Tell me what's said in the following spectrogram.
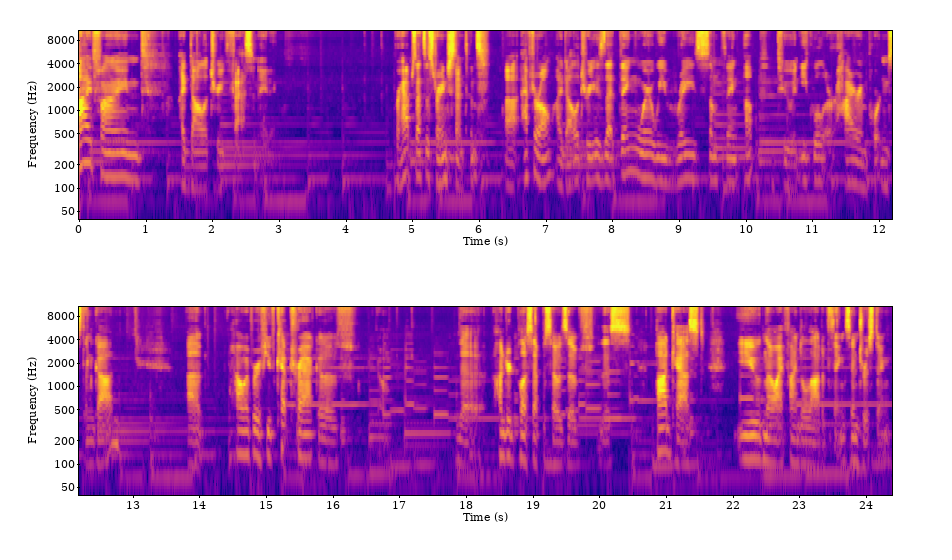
I find idolatry fascinating. Perhaps that's a strange sentence. Uh, after all, idolatry is that thing where we raise something up to an equal or higher importance than God. Uh, however, if you've kept track of you know, the hundred plus episodes of this podcast, you know I find a lot of things interesting.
